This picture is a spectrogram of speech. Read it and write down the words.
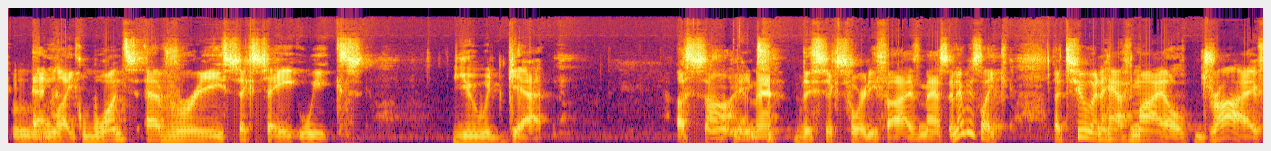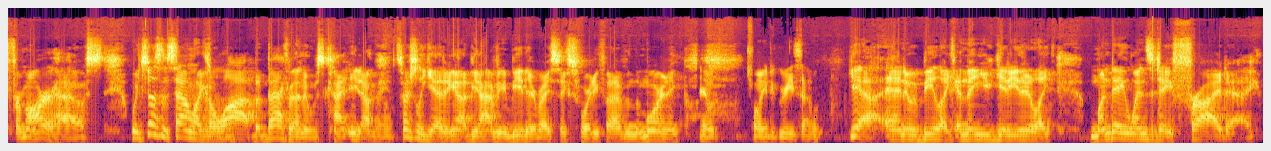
Ooh. And like once every six to eight weeks, you would get assigned Yeah, the 645 mass. And it was like a two and a half mile drive from our house, which doesn't sound like a uh-huh. lot, but back then it was kind of, you know, especially getting up, you know, having to be there by 645 in the morning. You know, 20 degrees out. Yeah. And it would be like, and then you get either like Monday, Wednesday, Friday.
